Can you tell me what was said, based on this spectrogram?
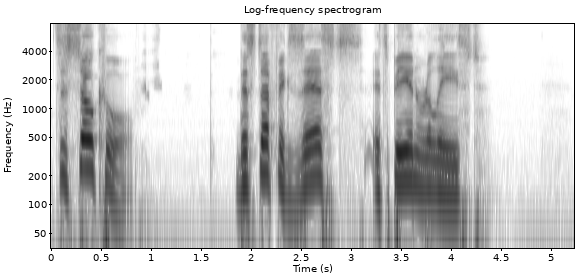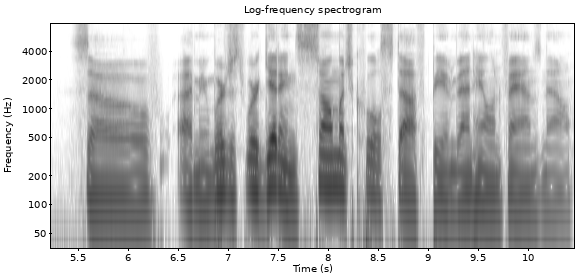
This is so cool. This stuff exists. It's being released. So I mean, we're just we're getting so much cool stuff being Van Halen fans now.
